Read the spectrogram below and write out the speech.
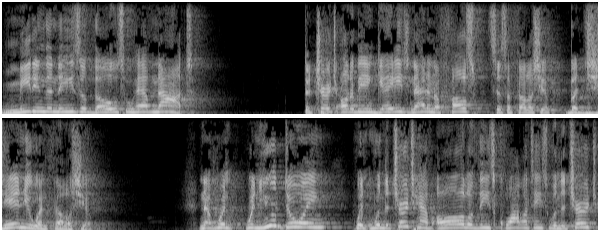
meeting the needs of those who have not. The church ought to be engaged not in a false sense of fellowship, but genuine fellowship. Now, when, when you're doing, when, when the church have all of these qualities, when the church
